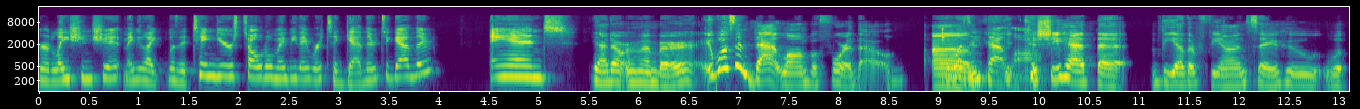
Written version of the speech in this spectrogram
relationship, maybe like was it 10 years total? Maybe they were together together. And yeah, I don't remember. It wasn't that long before though. Um, it wasn't that long. Because she had that the other fiance who w-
